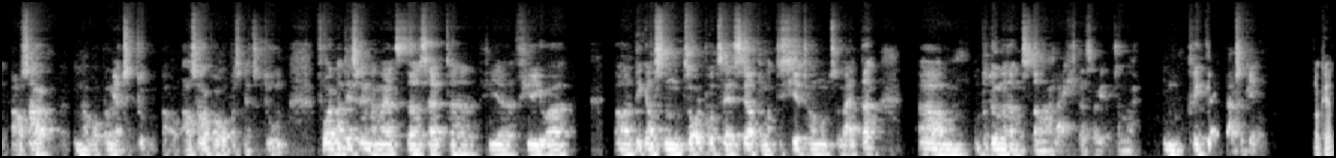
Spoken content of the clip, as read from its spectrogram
äh, außerhalb in Europa mehr zu tun, außerhalb Europas mehr zu tun. Vor allem deswegen, weil wir jetzt äh, seit vier, vier Jahren äh, die ganzen Zollprozesse automatisiert haben und so weiter. Ähm, und da tun wir uns dann auch leichter, sage ich jetzt einmal, in Drittländer zu gehen. Okay.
